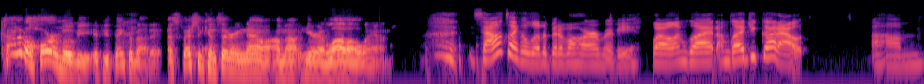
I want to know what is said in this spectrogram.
kind of a horror movie if you think about it, especially considering now I'm out here in La La Land. Sounds like a little bit of a horror movie. Well, I'm glad I'm glad you got out. Um,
